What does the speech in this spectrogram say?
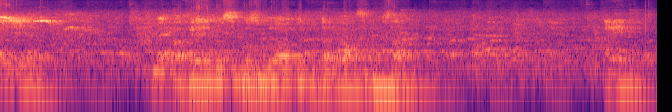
Aïe aïe aïe. Je n'ai pas fait aussi beau sourire que tout à l'heure, c'est pour ça. Allez.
